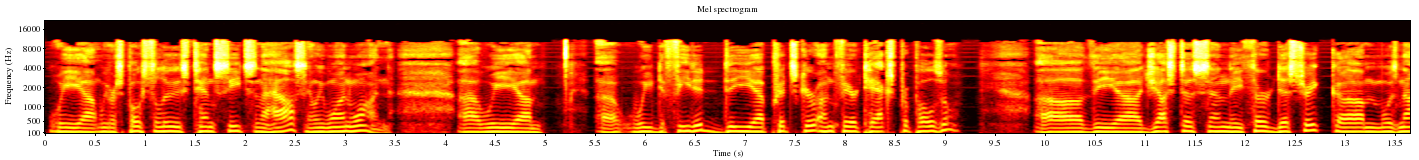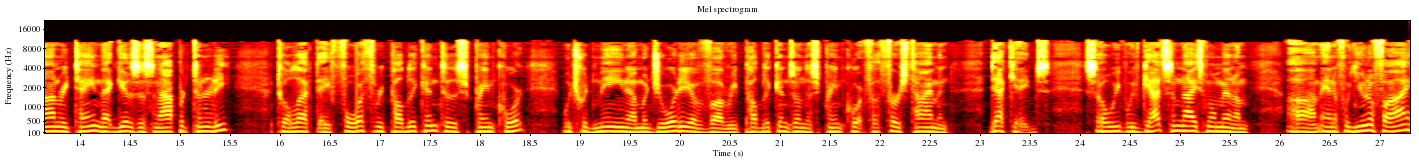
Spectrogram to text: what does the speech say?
We uh, we were supposed to lose ten seats in the House, and we won one. We um, we defeated the Pritzker unfair tax proposal. Uh, the uh, justice in the third district um, was non-retained. That gives us an opportunity to elect a fourth Republican to the Supreme Court, which would mean a majority of uh, Republicans on the Supreme Court for the first time in decades. So we've, we've got some nice momentum, um, and if we unify,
